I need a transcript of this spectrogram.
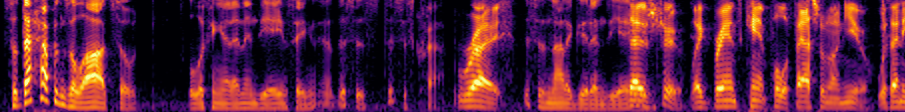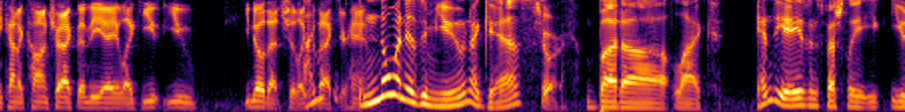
So that happens a lot. So looking at an NDA and saying "Eh, this is this is crap. Right. This is not a good NDA. That is true. Like brands can't pull a fast one on you with any kind of contract NDA. Like you, you, you know that shit like I the back of your hand. No one is immune, I guess. Sure. But uh, like NDAs, and especially you, you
